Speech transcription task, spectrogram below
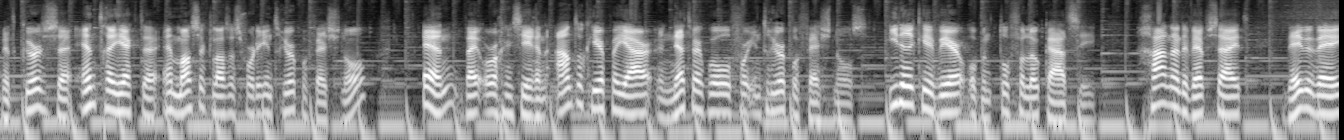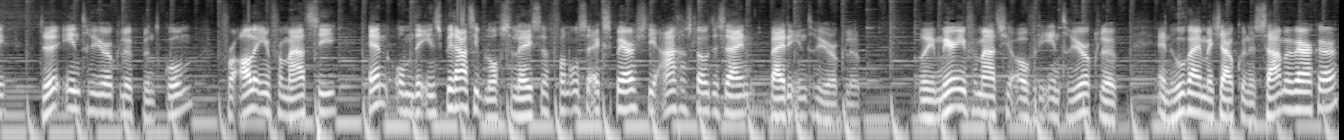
met cursussen en trajecten en masterclasses voor de interieurprofessional? En wij organiseren een aantal keer per jaar een netwerkborrel voor interieurprofessionals. Iedere keer weer op een toffe locatie. Ga naar de website www.deinterieurclub.com voor alle informatie en om de inspiratieblogs te lezen van onze experts die aangesloten zijn bij de Interieurclub. Wil je meer informatie over de Interieurclub en hoe wij met jou kunnen samenwerken?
